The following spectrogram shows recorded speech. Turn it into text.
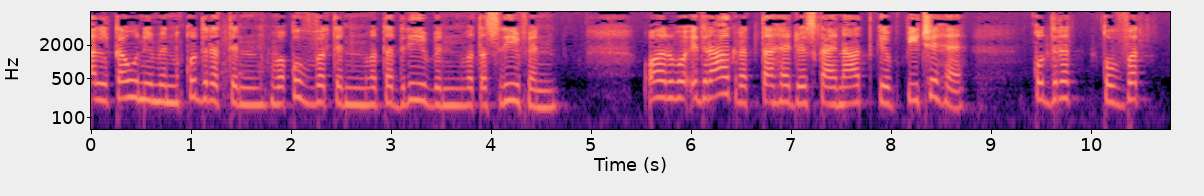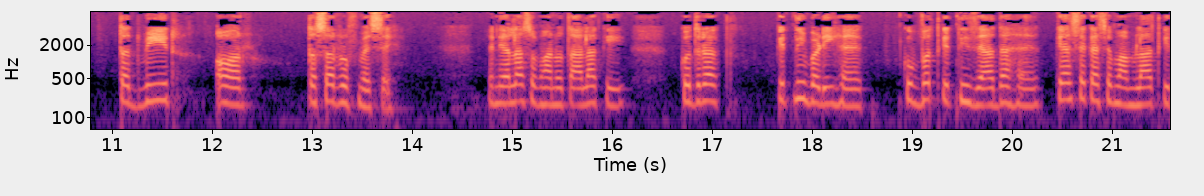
الکون قدرتن قوتن و تدریبن و تصریف اور وہ ادراک رکھتا ہے جو اس کائنات کے پیچھے ہے قدرت قوت تدبیر اور تصرف میں سے یعنی اللہ سبحان و تعالی کی قدرت کتنی بڑی ہے قوت کتنی زیادہ ہے کیسے کیسے معاملات کی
